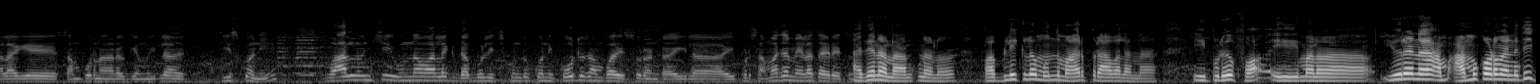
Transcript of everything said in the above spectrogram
అలాగే సంపూర్ణ ఆరోగ్యం ఇట్లా తీసుకొని వాళ్ళ నుంచి ఉన్న వాళ్ళకి డబ్బులు ఇచ్చుకుంటూ కొన్ని కోట్లు సంపాదిస్తారంట ఇలా ఇప్పుడు సమాజం ఎలా తయారవుతుంది? అదేనన్నా అంటున్నాను. పబ్లిక్లో ముందు మార్పు రావాలన్నా. ఇప్పుడు ఫా ఈ మన యూరిన్ అమ్- అమ్ముకోవడం అనేది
